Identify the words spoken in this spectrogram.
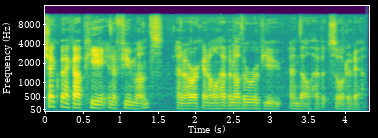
Check back up here in a few months and I reckon I'll have another review and they'll have it sorted out.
